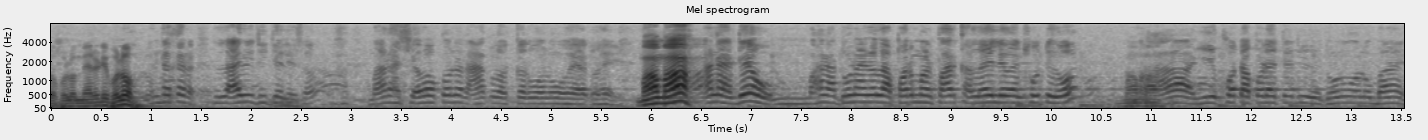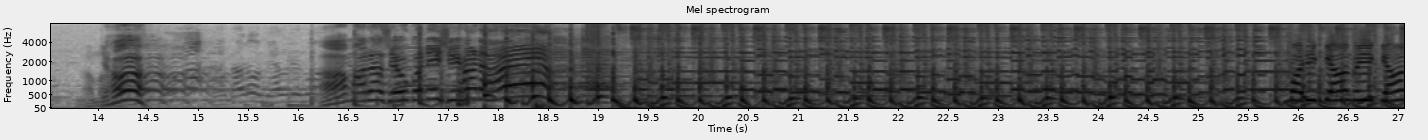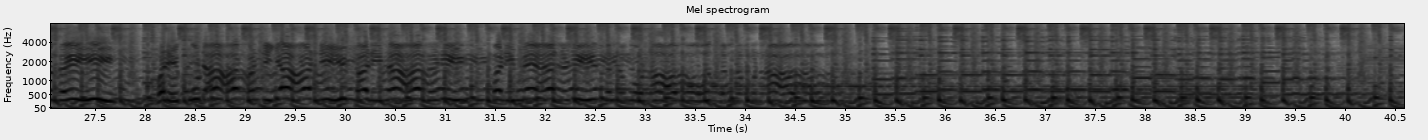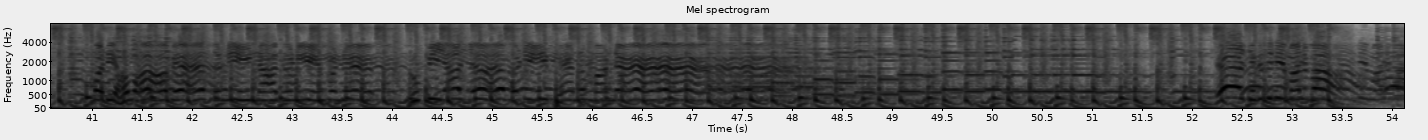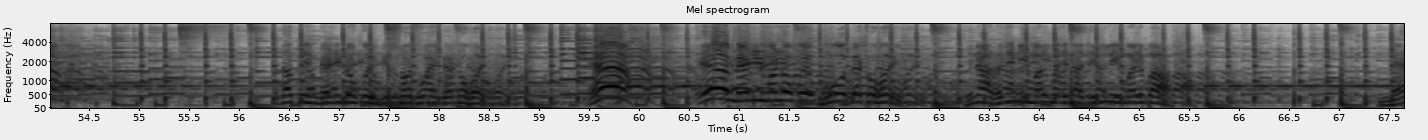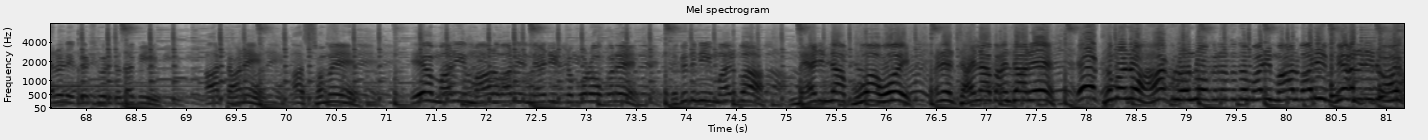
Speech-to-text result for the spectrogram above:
બોલો બોલો મેરડી બોલો. લાવી દીધેલી છો મારા સેવકોને આકલો જ કરવાનો હોય એટલે મામા. અને દેવ મારા ધૂણાયેલા પરમાણ પારખા લઈ લેવાની છૂટી હો. હા ઈ ખોટા પડે ધૂણવાનું બાય. આ મારા સેવકોની સિંહણા મારી ક્યાં ગઈ ક્યાં ગઈ? મારી કુડા ખંડિયા ની કાળી નાગણી મારી મેલડી તન બોલાવું તન મનાવું મારી હવા વેદની નાગણી મને રૂપિયા જ વળી ફેન મને જગતની માલવા કદાપી મેડીનો કોઈ વિશ્વાસ હોય બેઠો હોય. એ એ મેડીમાંનો કોઈ ભૂવો બેઠો હોય? જેના હૃદયની માલમાં જેના દિલની માલમાં મેરડી બેઠી હોય કદાપી આ ટાણે, આ સમયે. એ મારી માળવાળી મેડી ટપોરો કરે. જગતની માલબા, મેડીના ભૂવા હોય અને ઝાયલા બાંધા રે. એ ખમાનો હાકલો નો કરે તો મારી માળવાળી મેરડીનો હોય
